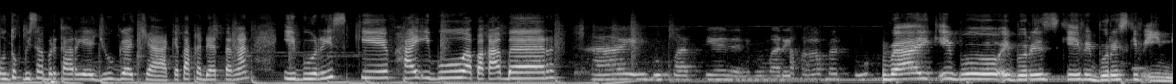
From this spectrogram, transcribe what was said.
untuk bisa berkarya juga, Ca. Kita kedatangan Ibu Rizkif. Hai Ibu, apa kabar? Hai Ibu Fatia dan Ibu Mari, apa kabar Bu? Baik Ibu, Ibu Rizkif. Ibu Rizkif ini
